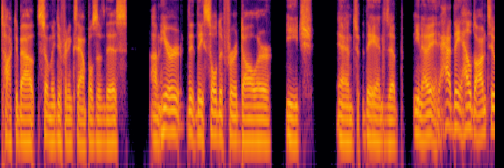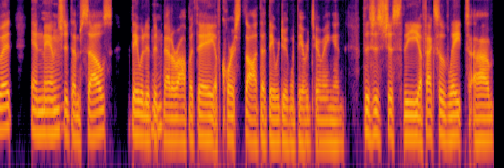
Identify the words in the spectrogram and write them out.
talked about so many different examples of this. Um, here they, they sold it for a dollar each, and they ended up, you know, had they held on to it and managed mm-hmm. it themselves, they would have been mm-hmm. better off. But they, of course, thought that they were doing what they were doing, and this is just the effects of late um,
